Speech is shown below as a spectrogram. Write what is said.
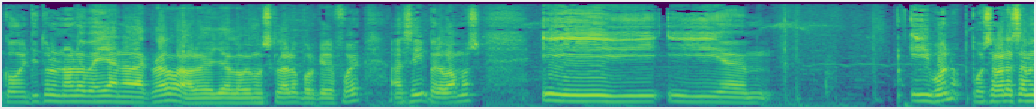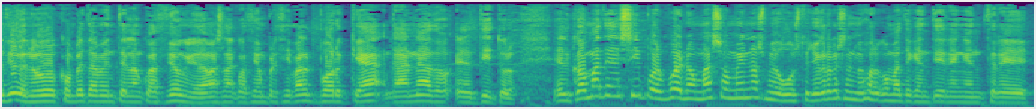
con el título no lo veía nada claro, ahora ya lo vemos claro porque fue así, pero vamos. Y, y em, y bueno, pues ahora se ha metido de nuevo completamente en la ecuación y además en la ecuación principal porque ha ganado el título. El combate en sí, pues bueno, más o menos me gustó. Yo creo que es el mejor combate que tienen entre,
